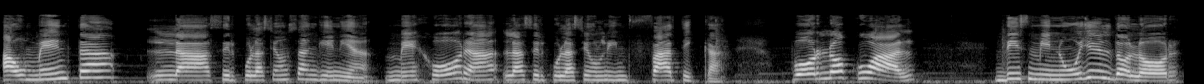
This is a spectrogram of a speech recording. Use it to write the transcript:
Aumenta la circulación sanguínea, mejora la circulación linfática, por lo cual disminuye el dolor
